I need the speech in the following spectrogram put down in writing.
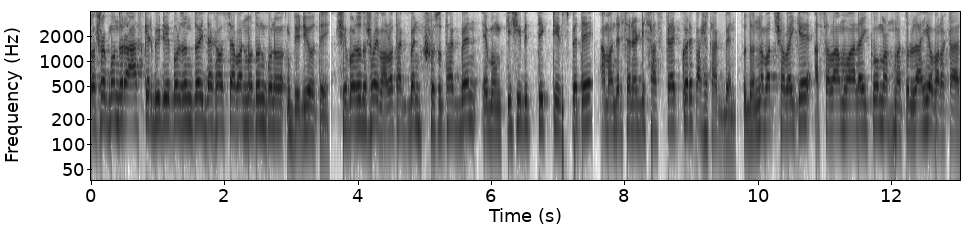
দর্শক বন্ধুরা, আজকের ভিডিও পর্যন্তই। দেখা হচ্ছে আবার নতুন কোনো ভিডিওতে সে পর্যন্ত সবাই ভালো থাকবেন, সুস্থ থাকবেন এবং কৃষিভিত্তিক টিপস পেতে আমাদের চ্যানেলটি সাবস্ক্রাইব করে পাশে থাকবেন। তো ধন্যবাদ সবাইকে। আসসালামু আলাইকুম রহমতুল্লাহি বারাকাত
